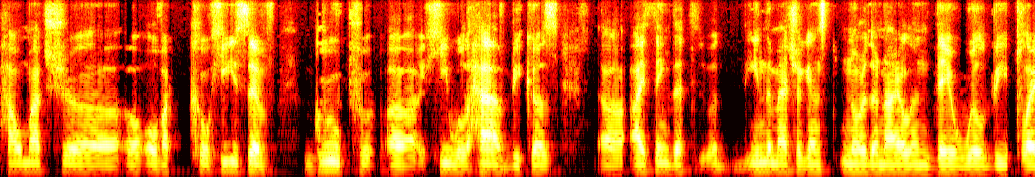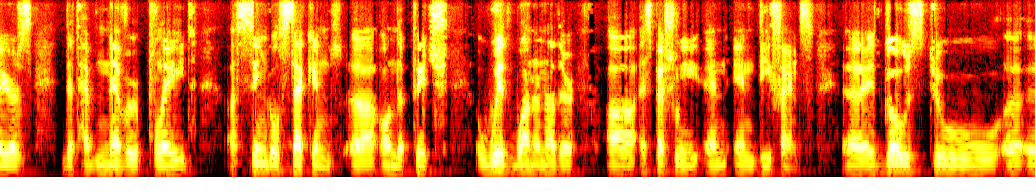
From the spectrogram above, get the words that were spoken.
how much of a cohesive group uh, he will have because uh, I think that uh, in the match against Northern Ireland, there will be players that have never played a single second uh, on the pitch with one another, uh, especially in, in defense. Uh, it goes to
